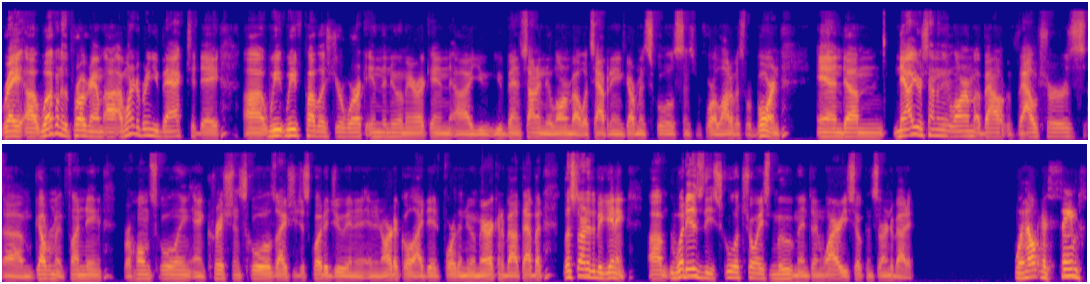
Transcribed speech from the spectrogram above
Ray, uh, welcome to the program. Uh, I wanted to bring you back today. Uh, we, we've published your work in the New American. Uh, you, you've been sounding the alarm about what's happening in government schools since before a lot of us were born. And um, now you're sounding the alarm about vouchers, um, government funding for homeschooling and Christian schools. I actually just quoted you in, a, in, an article I did for the New American about that. But let's start at the beginning. Um, what is the school choice movement and why are you so concerned about it? Well, it seems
